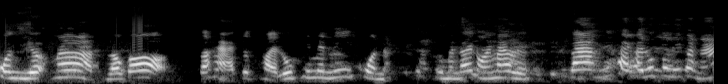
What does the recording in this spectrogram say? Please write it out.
คนเยอะมาก แล้วก็จะหาจุดถ่ายรูปที่มันไม่คนอะ คือมันได้น้อยมากเลยล่างนี่ขอถ่ายรูปตรงนี้ก่อนนะ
